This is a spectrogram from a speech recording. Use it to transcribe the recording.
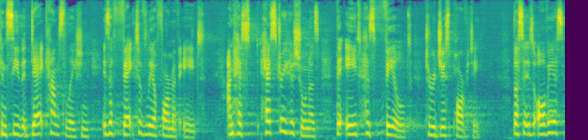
can see that debt cancellation is effectively a form of aid, and his history has shown us that aid has failed to reduce poverty. Thus, it is obvious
